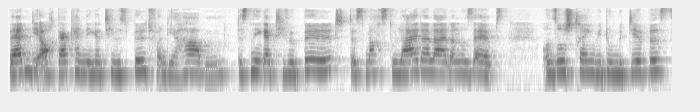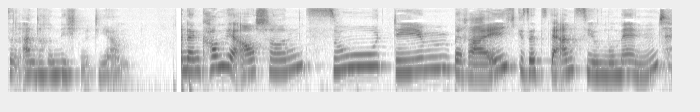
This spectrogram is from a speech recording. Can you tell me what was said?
werden die auch gar kein negatives Bild von dir haben. Das negative Bild, das machst du leider, leider nur selbst. Und so streng wie du mit dir bist, sind andere nicht mit dir. Und dann kommen wir auch schon zu dem Bereich Gesetz der Anziehung. Moment.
